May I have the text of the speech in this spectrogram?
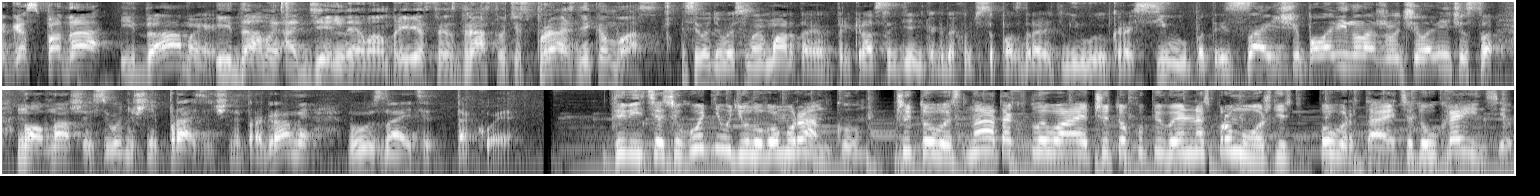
утро, господа и дамы! И, дамы, отдельное вам приветствие. Здравствуйте, с праздником вас! Сегодня 8 марта, прекрасный день, когда хочется поздравить милую, красивую, потрясающую половину нашего человечества. Ну а в нашей сегодняшней праздничной программе вы узнаете такое. Дивіться сьогодні у діловому ранку. Чи то весна так впливає, чи то купівельна спроможність повертається до українців.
